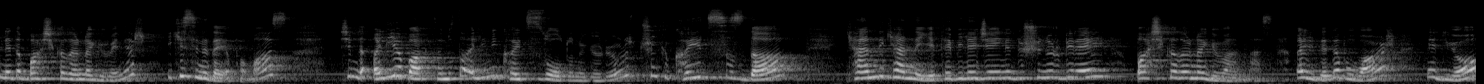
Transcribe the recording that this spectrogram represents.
ne de başkalarına güvenir. İkisini de yapamaz. Şimdi Ali'ye baktığımızda Ali'nin kayıtsız olduğunu görüyoruz. Çünkü kayıtsız da kendi kendine yetebileceğini düşünür birey, başkalarına güvenmez. Ali'de de bu var. Ne diyor?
